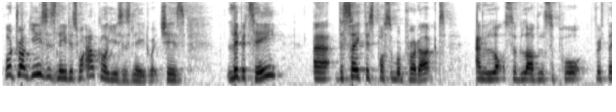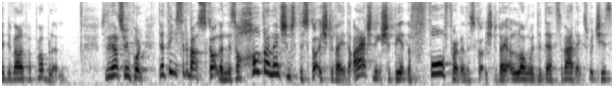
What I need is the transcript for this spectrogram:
What drug users need is what alcohol users need, which is liberty, uh, the safest possible product, and lots of love and support for if they develop a problem. So that's really important. The thing you said about Scotland, there's a whole dimension to the Scottish debate that I actually think should be at the forefront of the Scottish debate, along with the deaths of addicts, which is,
